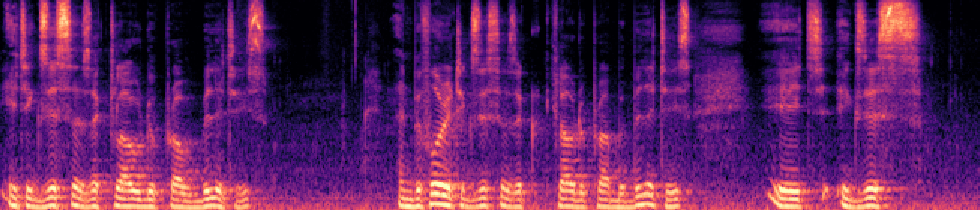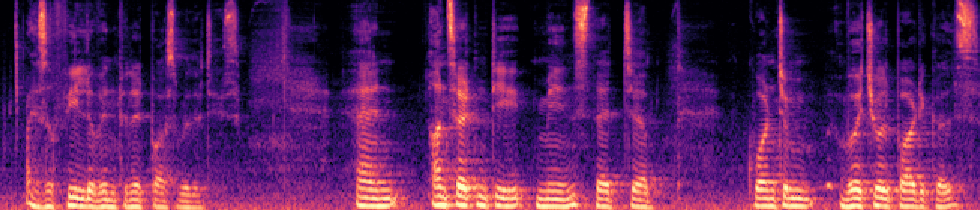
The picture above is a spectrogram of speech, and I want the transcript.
it exists as a cloud of probabilities. And before it exists as a cloud of probabilities, it exists as a field of infinite possibilities. And uncertainty means that uh, quantum virtual particles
